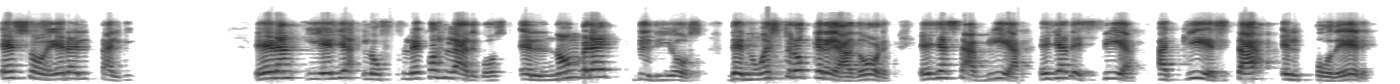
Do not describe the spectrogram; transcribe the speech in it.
Eso era el talí. Eran, y ella, los flecos largos, el nombre de Dios, de nuestro creador. Ella sabía, ella decía, aquí está el poder,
